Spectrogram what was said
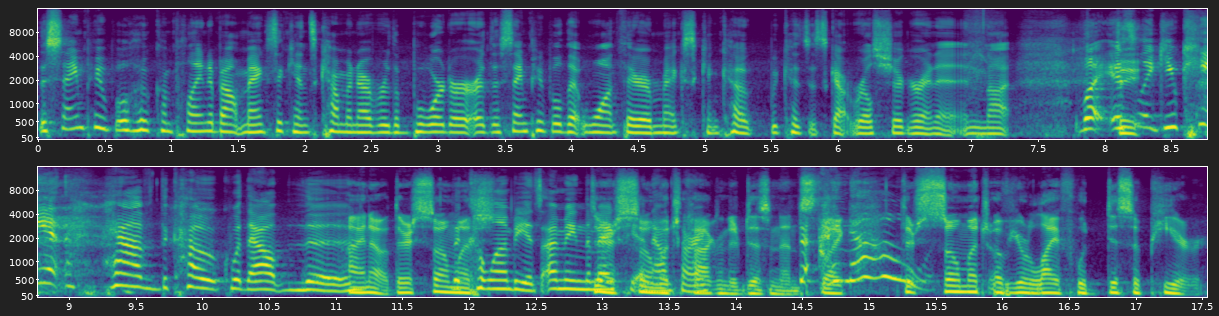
The same people who complain about Mexicans coming over the border are the same people that want their Mexican Coke because it's got real sugar in it and not. Like it's They- like you can't have the Coke without the. I know. There's so The much. Colombians. I mean the there's Mexican. so no, much cognitive dissonance. I Like know. there's so much of your life would disappear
